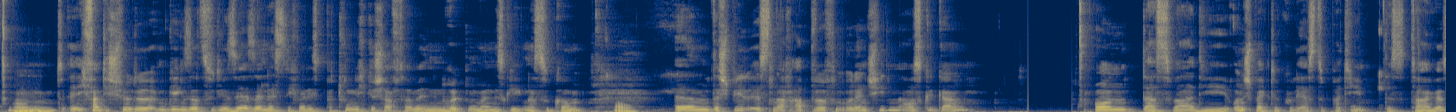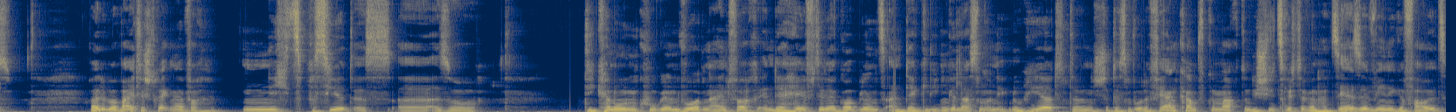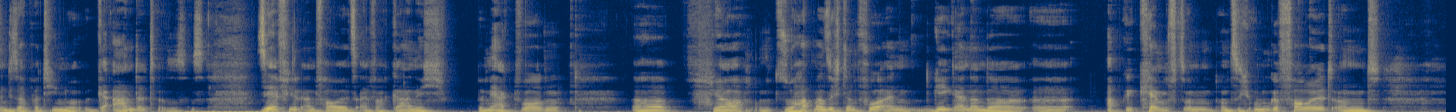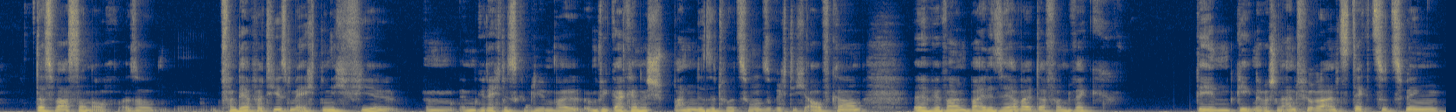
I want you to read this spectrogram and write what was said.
Mhm. Und ich fand die Schilde im Gegensatz zu dir sehr, sehr lästig, weil ich es partout nicht geschafft habe, in den Rücken meines Gegners zu kommen. Oh. Ähm, das Spiel ist nach Abwürfen unentschieden ausgegangen. Und das war die unspektakulärste Partie des Tages, weil über weite Strecken einfach nichts passiert ist. Äh, also die Kanonenkugeln wurden einfach in der Hälfte der Goblins an Deck liegen gelassen und ignoriert. Dann stattdessen wurde Fernkampf gemacht und die Schiedsrichterin hat sehr, sehr wenige Fouls in dieser Partie nur geahndet. Also es ist sehr viel an Fouls einfach gar nicht bemerkt worden. Äh, ja, und so hat man sich dann vor ein Gegeneinander äh, abgekämpft und, und sich umgefault und das war's dann auch. Also von der Partie ist mir echt nicht viel im, im, Gedächtnis geblieben, weil irgendwie gar keine spannende Situation so richtig aufkam. Äh, wir waren beide sehr weit davon weg, den gegnerischen Anführer ans Deck zu zwingen.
